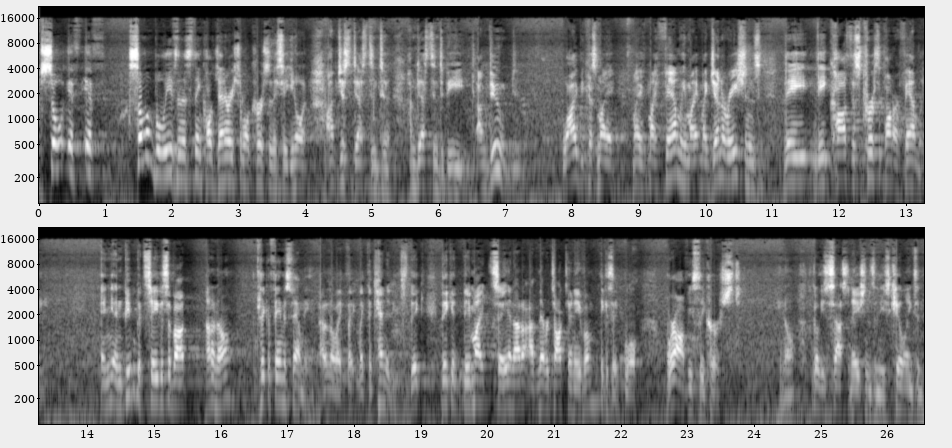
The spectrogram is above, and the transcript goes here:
So if, if someone believes in this thing called generational curse and they say, you know what, I'm just destined to, I'm destined to be, I'm doomed. Why? Because my, my, my family, my, my generations, they, they caused this curse upon our family. And, and people could say this about, I don't know, pick a famous family. I don't know, like, like, like the Kennedys. They, they, could, they might say, and I have never talked to any of them, they could say, well, we're obviously cursed. You know, look at all these assassinations and these killings, and,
